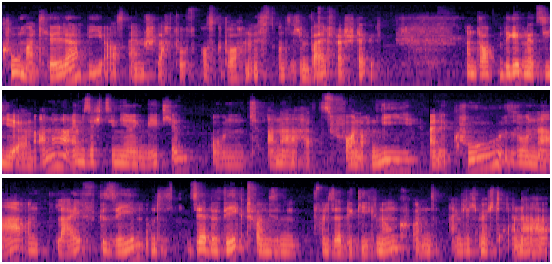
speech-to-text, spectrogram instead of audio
Kuh Mathilda, die aus einem Schlachthof ausgebrochen ist und sich im Wald versteckt. Und dort begegnet sie ähm, Anna, einem 16-jährigen Mädchen. Und Anna hat zuvor noch nie eine Kuh so nah und live gesehen und ist sehr bewegt von, diesem, von dieser Begegnung. Und eigentlich möchte Anna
